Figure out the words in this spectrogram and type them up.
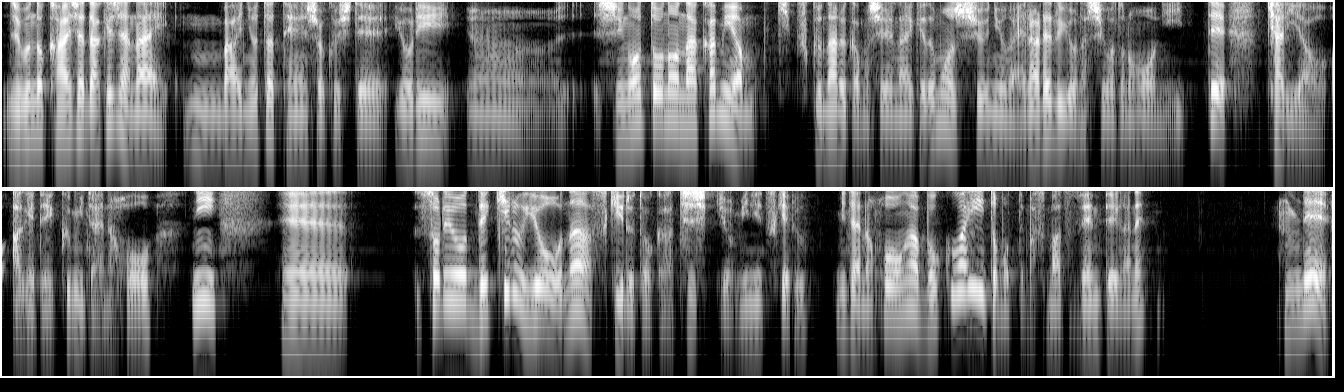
自分の会社だけじゃない、場合によっては転職して、より、うん、仕事の中身はきつくなるかもしれないけども、収入が得られるような仕事の方に行って、キャリアを上げていくみたいな方に、えー、それをできるようなスキルとか知識を身につけるみたいな方が僕はいいと思ってます。まず前提がね。で、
